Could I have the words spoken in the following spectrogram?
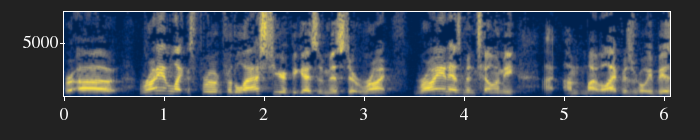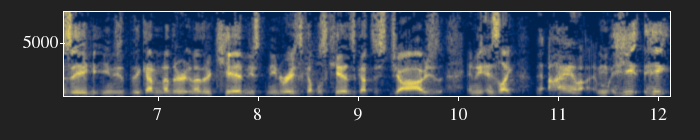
Uh, Ryan, like for for the last year, if you guys have missed it, Ryan, Ryan has been telling me my life is really busy. You they got another another kid, and you need to raise a couple of kids. Got this job, and he's like, I am. He he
